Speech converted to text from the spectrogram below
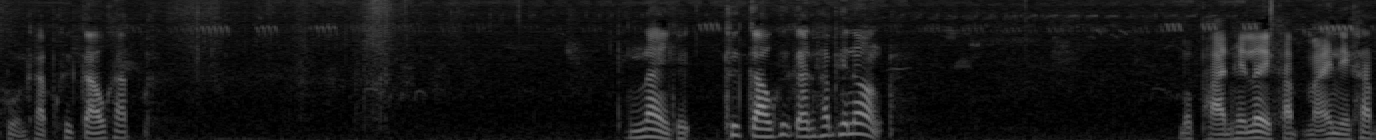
ผุนครับคือเก่าครับทั้งในก็คือเก่าคือกันครับพี่น้อง มาผ่านให้เลยครับ หมายนี้ครับ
